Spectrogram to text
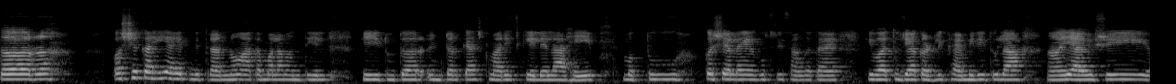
तर असे काही आहेत मित्रांनो. आता मला म्हणतील की तू तर इंटरकॅस्ट मॅरेज केलेला आहे. मग तू कशाला या गोष्टी सांगत आहे? किंवा तुझ्याकडली फॅमिली तुला याविषयी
